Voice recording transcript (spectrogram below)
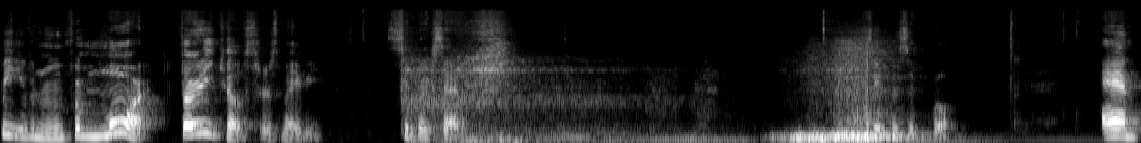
be even room for more 30 coasters, maybe. Super exciting. Super, super cool. And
